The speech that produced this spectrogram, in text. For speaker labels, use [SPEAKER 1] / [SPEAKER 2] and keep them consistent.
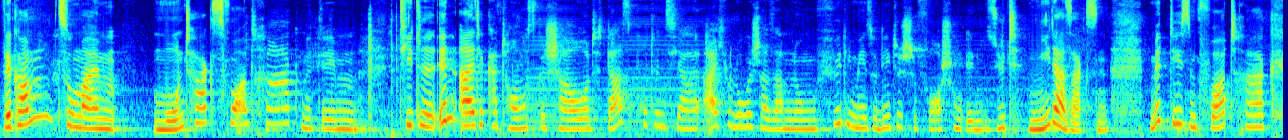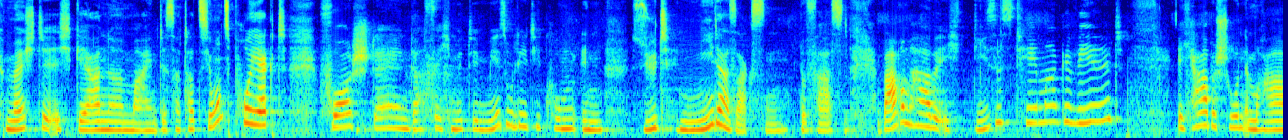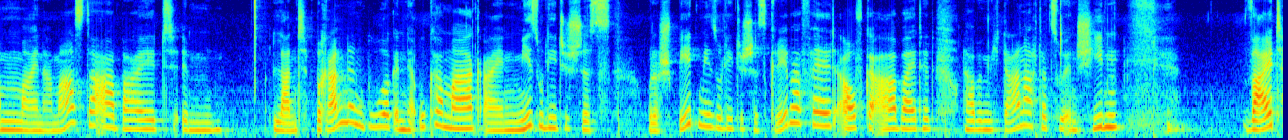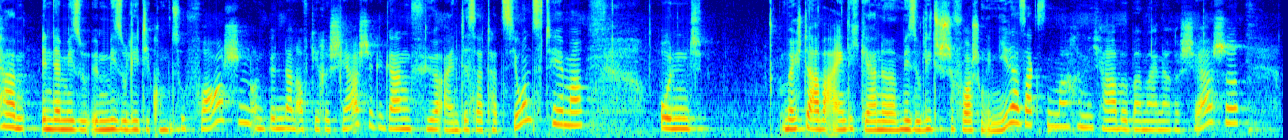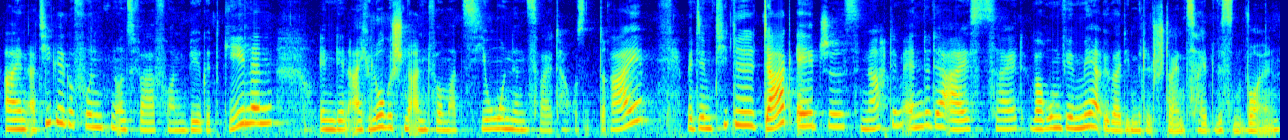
[SPEAKER 1] Willkommen zu meinem Montagsvortrag mit dem Titel In alte Kartons geschaut, das Potenzial archäologischer Sammlungen für die mesolithische Forschung in Südniedersachsen. Mit diesem Vortrag möchte ich gerne mein Dissertationsprojekt vorstellen, das sich mit dem Mesolithikum in Südniedersachsen befasst. Warum habe ich dieses Thema gewählt? Ich habe schon im Rahmen meiner Masterarbeit im Land Brandenburg in der Uckermark ein mesolithisches oder spätmesolithisches Gräberfeld aufgearbeitet und habe mich danach dazu entschieden, weiter in der Meso im Mesolithikum zu forschen und bin dann auf die Recherche gegangen für ein Dissertationsthema und möchte aber eigentlich gerne mesolithische Forschung in Niedersachsen machen. Ich habe bei meiner Recherche einen Artikel gefunden, und zwar von Birgit Gehlen in den archäologischen Informationen 2003 mit dem Titel Dark Ages nach dem Ende der Eiszeit, warum wir mehr über die Mittelsteinzeit wissen wollen.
